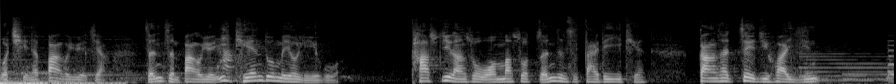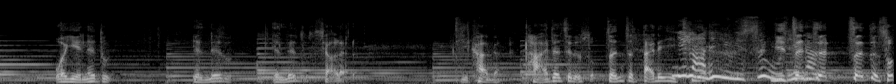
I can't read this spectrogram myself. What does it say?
我请了半个月假，整整半个月，一天都没有离过。她既然说我妈说整整是待的一天，刚才这句话已经，我眼泪都，眼泪都，眼泪都下来了。你看看，他还在这里说整整待了一天。你哪里有十五天你整整整整说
